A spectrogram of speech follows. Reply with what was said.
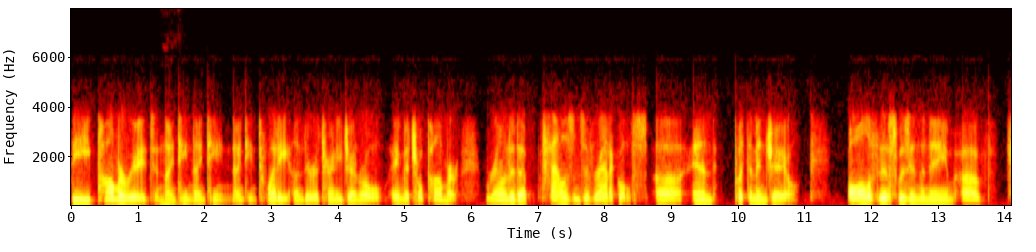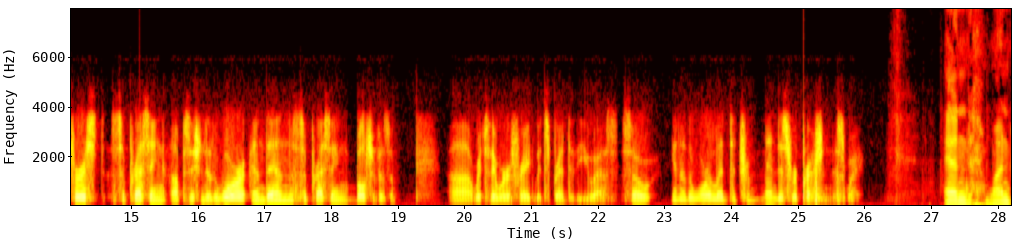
The Palmer raids in 1919 1920 under Attorney General A. Mitchell Palmer rounded up thousands of radicals uh, and put them in jail. All of this was in the name of first suppressing opposition to the war and then suppressing Bolshevism, uh, which they were afraid would spread to the U.S. So you know, the war led to tremendous repression this way. And one,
